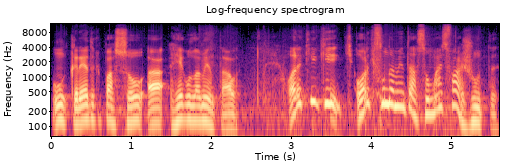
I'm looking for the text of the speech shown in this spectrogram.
um credo que passou a regulamentá-la. Olha que, que, olha que fundamentação mais fajuta.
